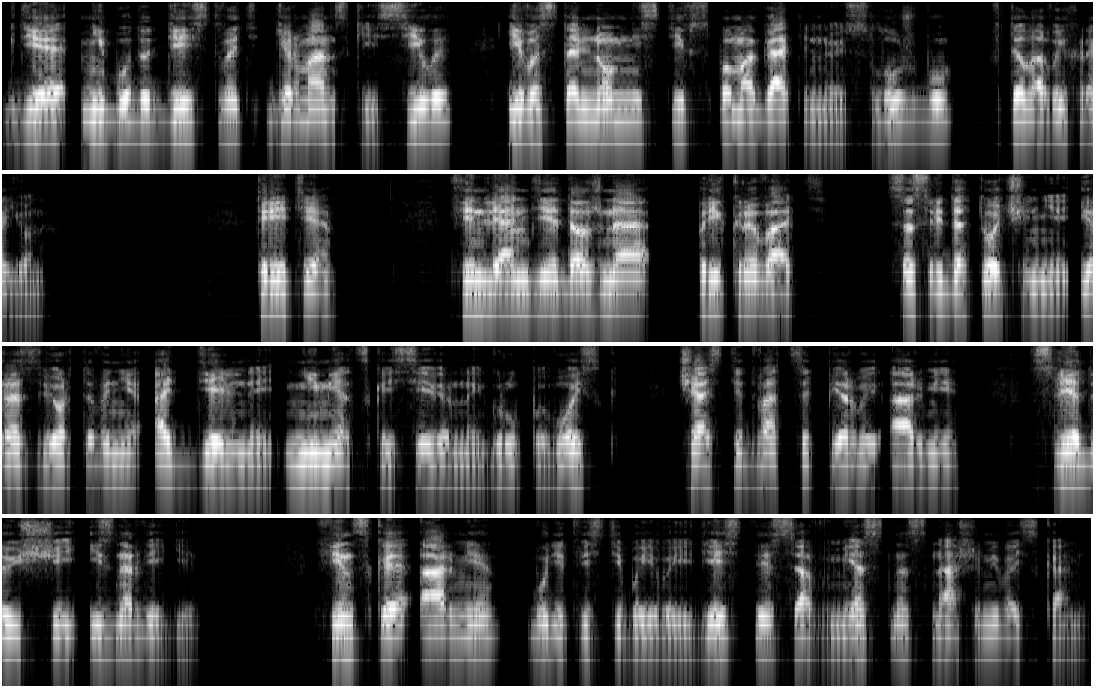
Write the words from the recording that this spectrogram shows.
где не будут действовать германские силы и в остальном нести вспомогательную службу в тыловых районах. Третье. Финляндия должна прикрывать сосредоточение и развертывание отдельной немецкой северной группы войск части 21-й армии, следующей из Норвегии. Финская армия будет вести боевые действия совместно с нашими войсками.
